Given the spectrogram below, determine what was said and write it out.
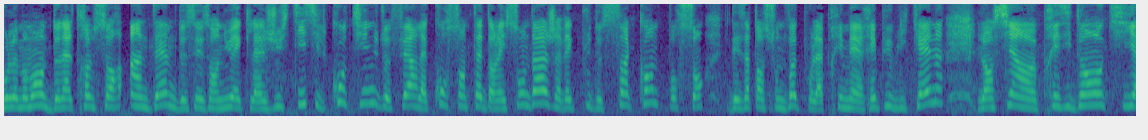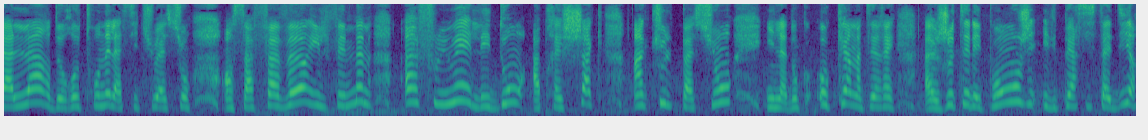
Pour le moment, Donald Trump sort indemne de ses ennuis avec la justice. Il continue de faire la course en tête dans les sondages avec plus de 50% des intentions de vote pour la primaire républicaine. L'ancien président qui a l'art de retourner la situation en sa faveur, il fait même affluer les dons après chaque inculpation. Il n'a donc aucun intérêt à jeter l'éponge. Il persiste à dire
